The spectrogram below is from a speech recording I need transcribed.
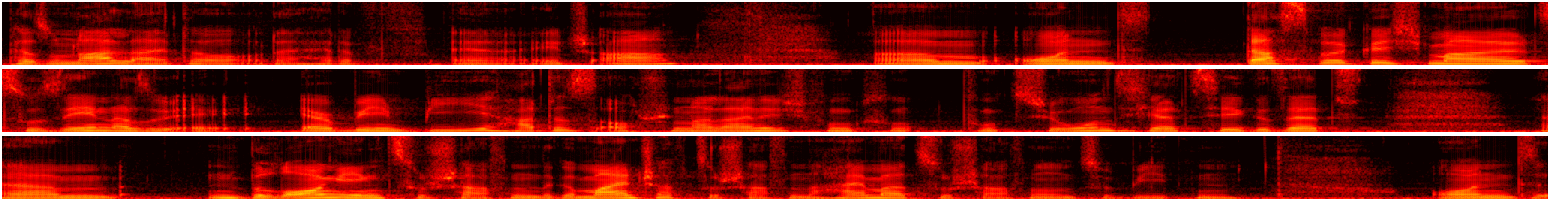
Personalleiter oder Head of äh, HR. Ähm, und das wirklich mal zu sehen, also Airbnb hat es auch schon alleine die Funktion sich als Ziel gesetzt, ähm, ein Belonging zu schaffen, eine Gemeinschaft zu schaffen, eine Heimat zu schaffen und zu bieten. Und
